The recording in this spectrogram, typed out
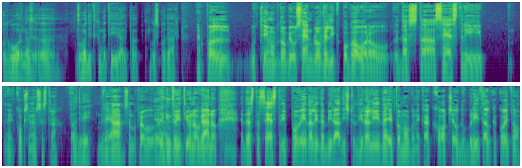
odgovorno uh, voditi kmetijo ali pa gospodar. E, pol v tem obdobju vsem bilo veliko pogovorov, da sta sestri, e, koliko si imel sestra? A dve. Dve, ja, sem prav ja. intuitivno vganil, da sta sestri povedali, da bi radi študirali, da je to mogo nekako oče odobriti ali kako je to.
